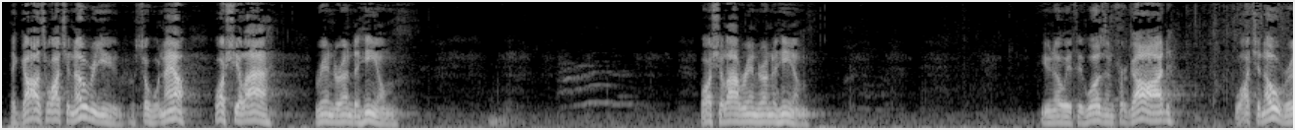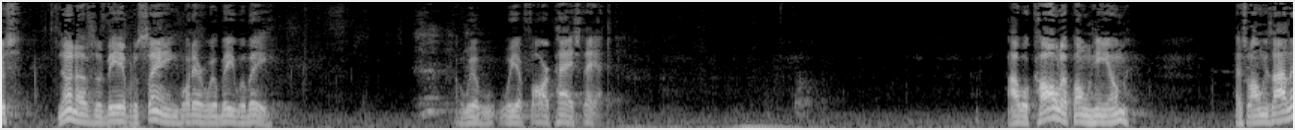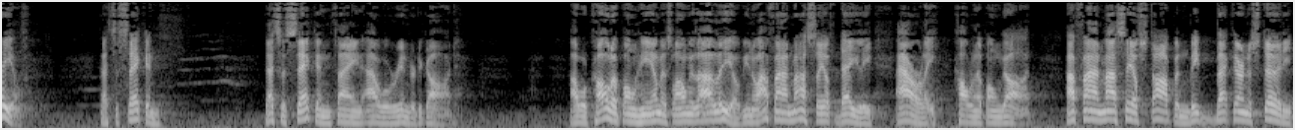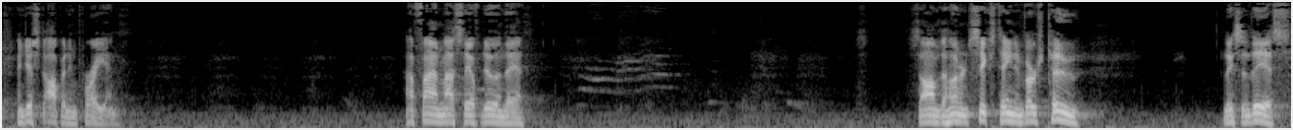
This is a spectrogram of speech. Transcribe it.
That God's watching over you. So now, what shall I render unto Him? What shall I render unto Him? You know, if it wasn't for God watching over us, none of us would be able to sing whatever we'll be, will be. We'll, we are far past that. I will call upon him as long as I live. That's the second, that's the second thing I will render to God. I will call upon him as long as I live. You know, I find myself daily, hourly calling upon God. I find myself stopping, be back there in the study and just stopping and praying. I find myself doing that. Psalms 116 and verse 2. Listen to this.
